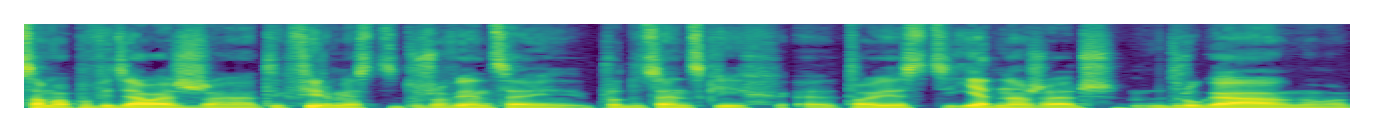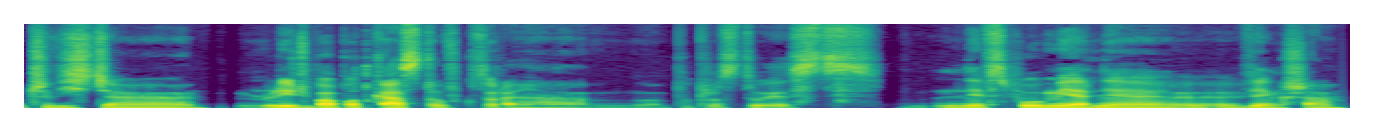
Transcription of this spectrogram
sama powiedziałaś, że tych firm jest dużo więcej producenckich, e, to jest jedna rzecz. Druga, no, oczywiście liczba podcastów, która po prostu jest niewspółmiernie e, większa,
